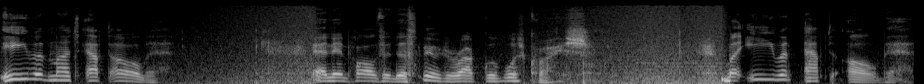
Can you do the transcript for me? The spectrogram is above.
Even much after all that. And then Paul said the spiritual rock was Christ. But even after all that,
